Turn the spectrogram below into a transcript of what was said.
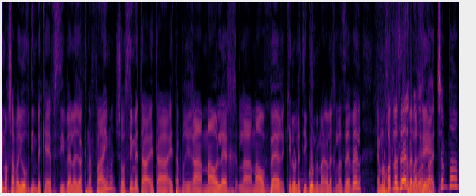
אם עכשיו היו עובדים ב-KFC ואלה היו הכנפיים, שעושים את, ה, את, ה, את הברירה, מה הולך, ל- מה עובר כאילו לטיגון ומה הולך לזבל, הן הולכות לזבל, אחי. הוא עבד שם פעם?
